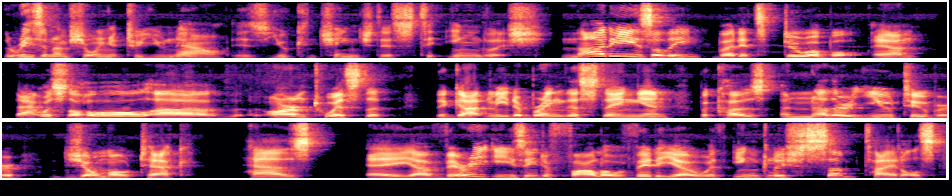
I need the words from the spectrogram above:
The reason I'm showing it to you now is you can change this to English. Not easily, but it's doable. And that was the whole uh, arm twist that that got me to bring this thing in because another YouTuber, Jomotech, has a, a, very easy to follow video with English subtitles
